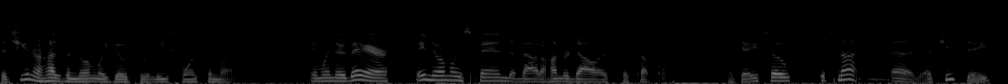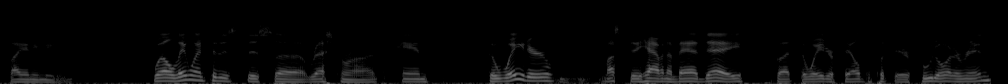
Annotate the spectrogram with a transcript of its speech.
that she and her husband normally go to at least once a month. And when they're there, they normally spend about a $100 per couple. Okay, so it's not a, a cheap date by any means. Well, they went to this this uh, restaurant, and the waiter must be having a bad day, but the waiter failed to put their food order in,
